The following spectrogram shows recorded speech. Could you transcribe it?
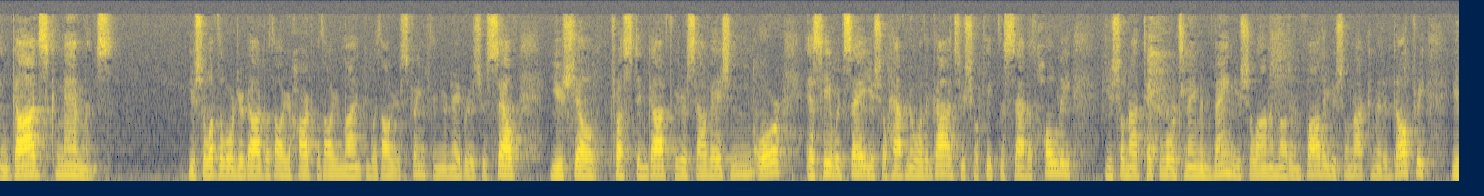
in God's commandments. You shall love the Lord your God with all your heart, with all your mind, and with all your strength, and your neighbor as yourself. You shall trust in God for your salvation. Or, as he would say, you shall have no other gods. You shall keep the Sabbath holy. You shall not take the Lord's name in vain. You shall honor mother and father. You shall not commit adultery. You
